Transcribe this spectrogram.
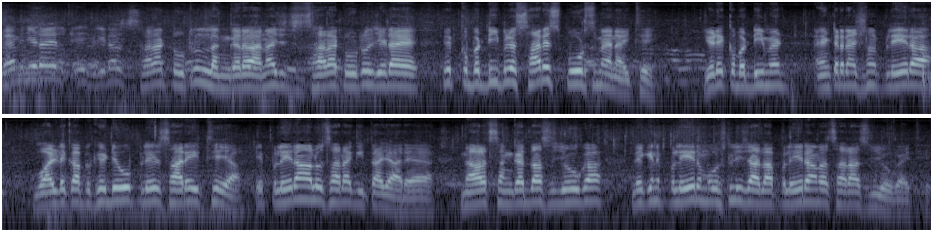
ਮੈਮ ਜਿਹੜਾ ਇਹ ਜਿਹੜਾ ਸਾਰਾ ਟੋਟਲ ਲੰਗਰ ਆ ਨਾ ਜਿਹ ਸਾਰਾ ਟੋਟਲ ਜਿਹੜਾ ਹੈ, ਇਹ ਕਬੱਡੀ ਪਲੇਅਰ ਸਾਰੇ ਸਪੋਰਟਸਮੈਨ ਆ ਇੱਥੇ। ਜਿਹੜੇ ਕਬੱਡੀ ਮੈਂ ਇੰਟਰਨੈਸ਼ਨਲ ਪਲੇਅਰ ਆ ਵਰਲਡ ਕੱਪ ਖੇਡੇ, ਉਹ ਪਲੇਅਰ ਸਾਰੇ ਇੱਥੇ ਆ। ਇਹ ਪਲੇਅਰਾਂ ਵੱਲੋਂ ਸਾਰਾ ਕੀਤਾ ਜਾ ਰਿਹਾ ਆ। ਨਾਲ ਸੰਗਤ ਦਾ ਸਹਿਯੋਗ ਆ, ਲੇਕਿਨ ਪਲੇਅਰ ਮੋਸਟਲੀ ਜ਼ਿਆਦਾ ਪਲੇਅਰਾਂ ਦਾ ਸਾਰਾ ਸਹਿਯੋਗ ਆ ਇੱਥੇ।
